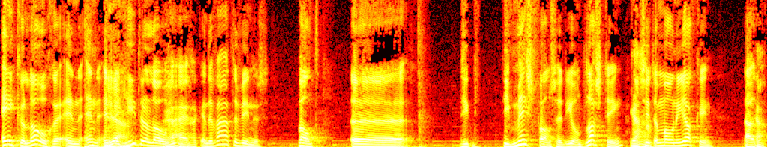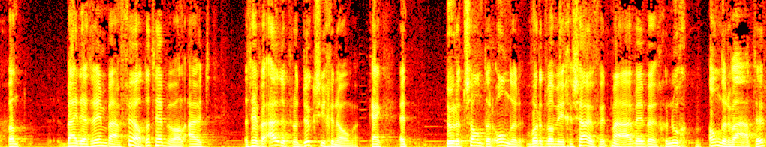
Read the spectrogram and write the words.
ecologen en, en, en de hydrologen eigenlijk. En de waterwinners. Want uh, die, die mest van ze, die ontlasting, ja. zit ammoniak in. Nou, want bij dat rembaanveld, dat hebben we al uit, dat hebben we uit de productie genomen. Kijk, het, door het zand eronder wordt het wel weer gezuiverd. Maar we hebben genoeg ander water...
